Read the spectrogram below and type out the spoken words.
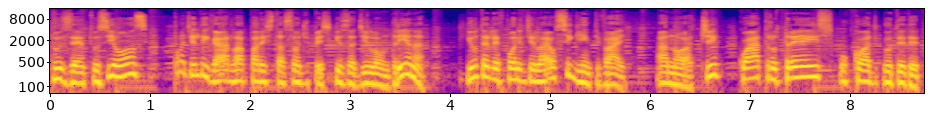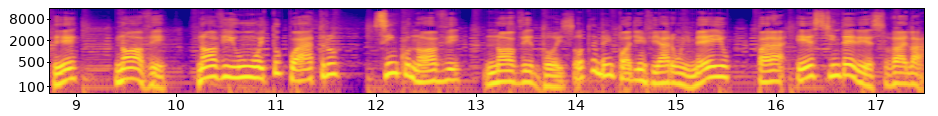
211, pode ligar lá para a estação de pesquisa de Londrina. E o telefone de lá é o seguinte, vai, anote 43, o código DDD 99184 5992. Ou também pode enviar um e-mail para este endereço, vai lá,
